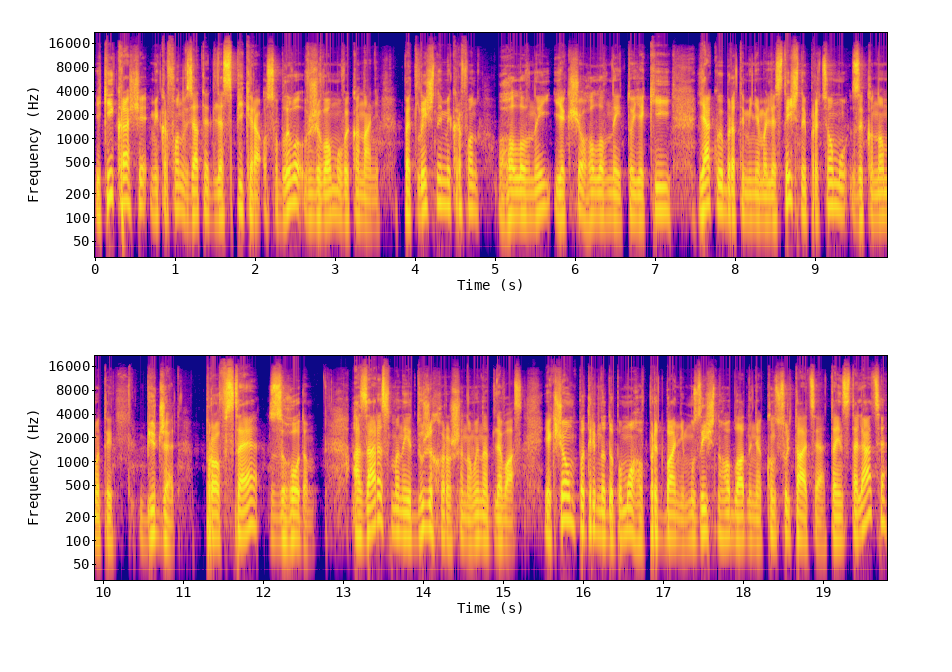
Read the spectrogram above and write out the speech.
який краще мікрофон взяти для спікера, особливо в живому виконанні. Петличний мікрофон, головний. Якщо головний, то який? Як вибрати мінімалістичний, при цьому зекономити бюджет? Про все згодом. А зараз в мене є дуже хороша новина для вас. Якщо вам потрібна допомога в придбанні музичного обладнання, консультація та інсталяція,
